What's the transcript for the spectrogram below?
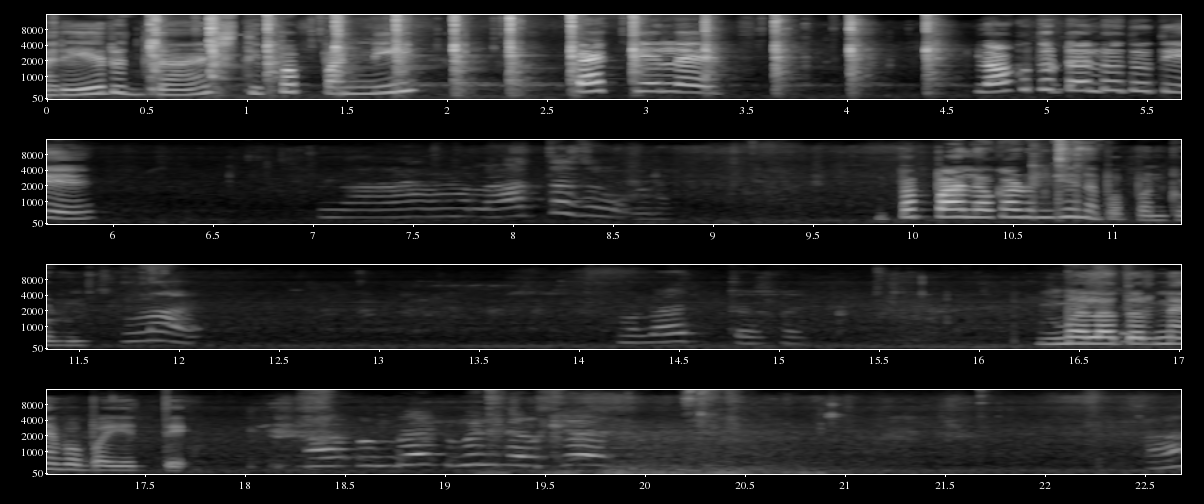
अरे रुद्रांश ती पप्पांनी पॅक केलंय. लॉक तुटल ऋतू ते पप्पा आलो काढून घे ना पप्पांकडून. मला तर नाही बाबा येत ते. बॅडमिंटन खेळ. हा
